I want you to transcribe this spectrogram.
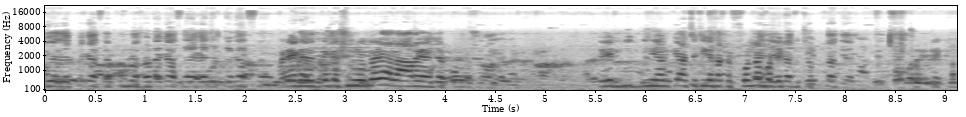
দুই হাজার টাকা আছে পনেরোশো টাকা আছে এক হাজার টাকা আছে। মানে এক হাজার শুরু করে আর আড়াই হাজার পনেরোশো এর বুদ্ধি আর কি আছে? ঠিক আছে আপনার ফোন নাম্বারটা একটু চোখটা দিয়ে একটু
